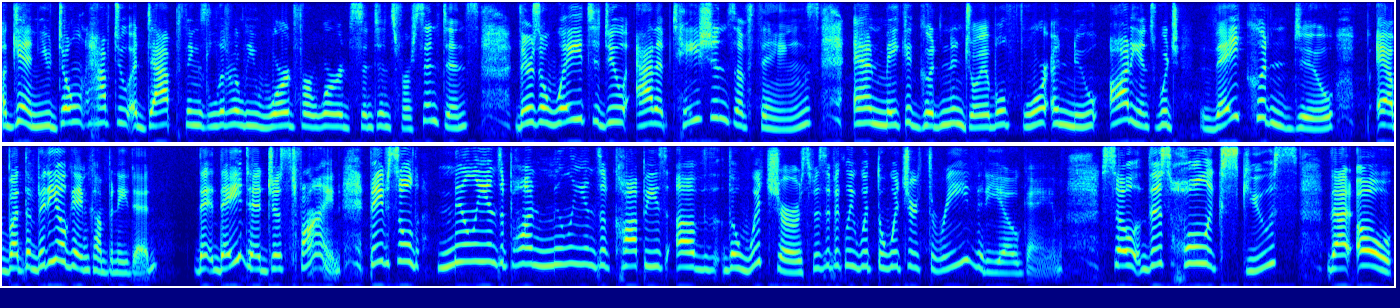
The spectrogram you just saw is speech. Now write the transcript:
Again, you don't have to adapt things literally word for word, sentence for sentence. There's a way to do adaptations of things and make it good and enjoyable for a new audience, which they couldn't do, eh, but the video game company did. They, they did just fine. They've sold millions upon millions of copies of The Witcher, specifically with The Witcher 3 video game. So, this whole excuse that, oh,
